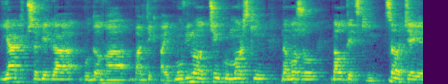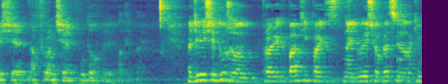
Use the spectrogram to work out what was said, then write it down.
jak przebiega budowa Baltic Pipe. Mówimy o odcinku morskim na Morzu Bałtyckim. Co dzieje się na froncie budowy Baltic Pipe? Dzieje się dużo. Projekt Baltic Pipe znajduje się obecnie na takim,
